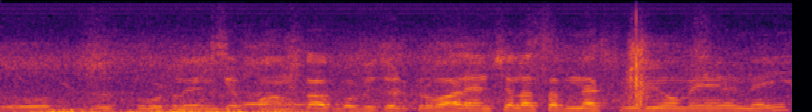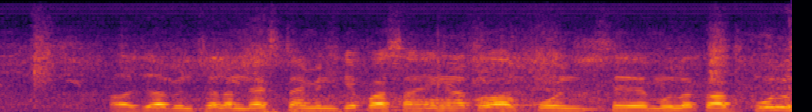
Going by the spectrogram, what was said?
तो टोटल इनके फार्म का आपको विज़िट करवा रहे हैं इंशाल्लाह सर नेक्स्ट वीडियो में नहीं और जब इंशाल्लाह नेक्स्ट टाइम इनके पास आएँगे ना तो आपको इनसे मुलाकात फुल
